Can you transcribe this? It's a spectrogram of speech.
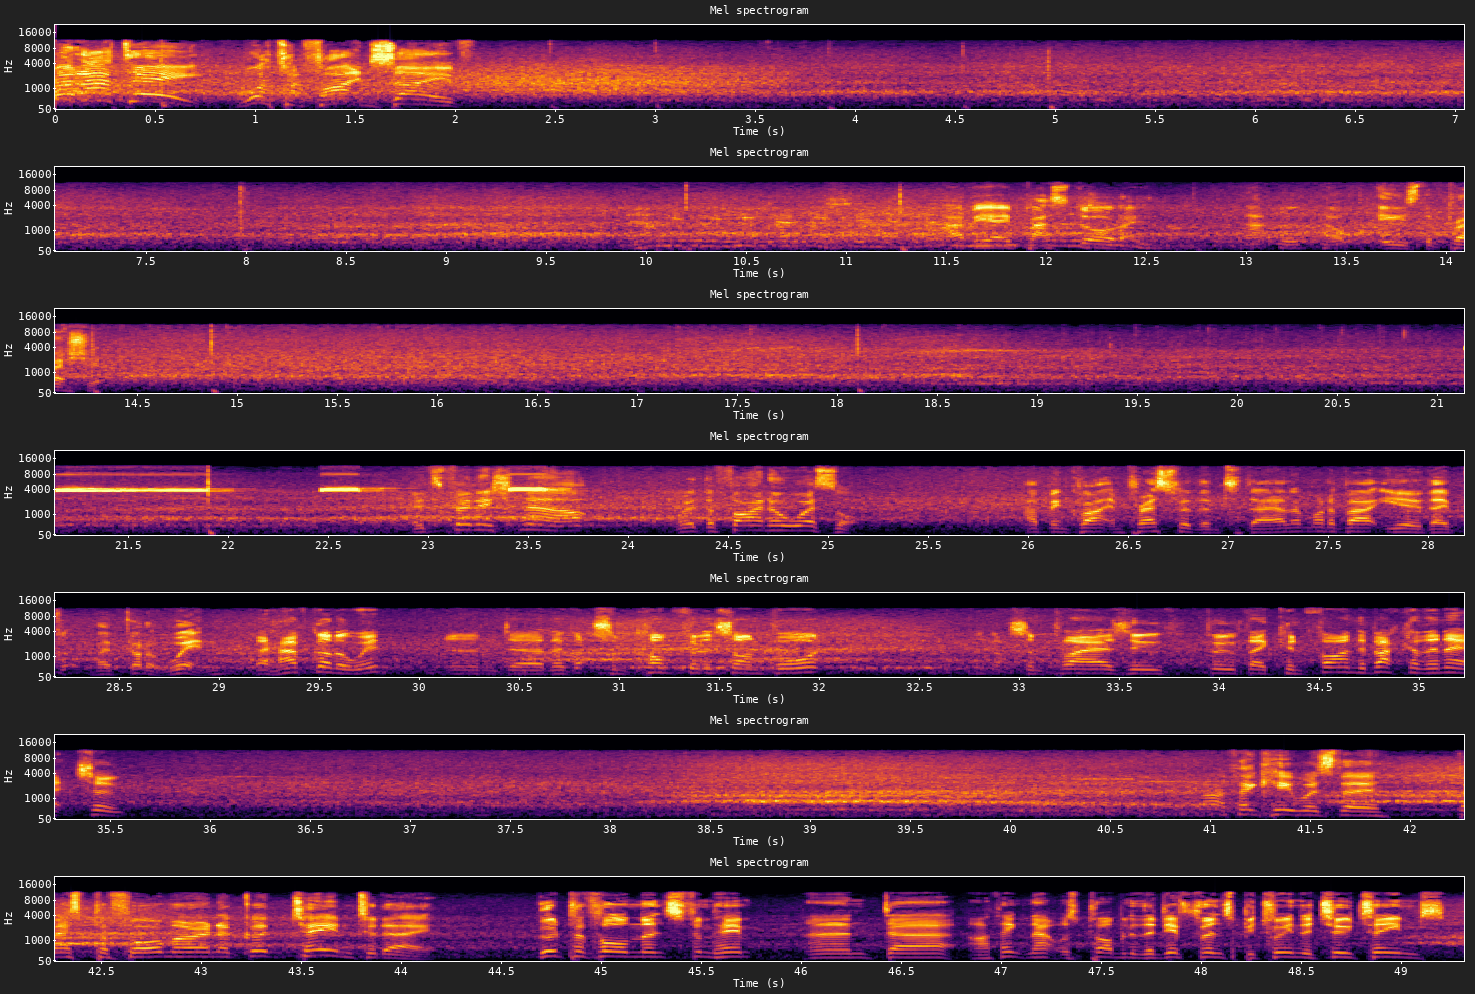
Verratti! What a fine save. Javier Pastore. That will help ease the pressure. It's finished now with the final whistle. I've been quite impressed with them today, Alan. What about you? They've got, they've got to win. They have got to win, and uh, they've got some confidence on board. They've got some players who've proved they can find the back of the net too. I think he was the best performer in a good team today. Good performance from him, and uh, I think that was probably the difference between the two teams.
